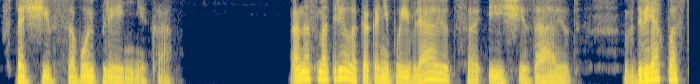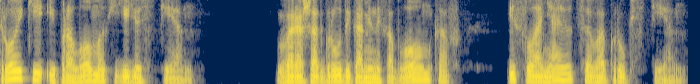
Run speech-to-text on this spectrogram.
втащив с собой пленника. Она смотрела, как они появляются и исчезают в дверях постройки и проломах ее стен. Ворошат груды каменных обломков, и слоняются вокруг стен.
